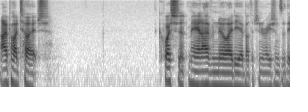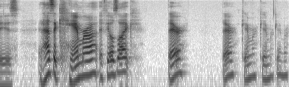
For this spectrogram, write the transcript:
iPod Touch. The question, man, I have no idea about the generations of these. It has a camera, it feels like. There. There. Camera, camera, camera.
